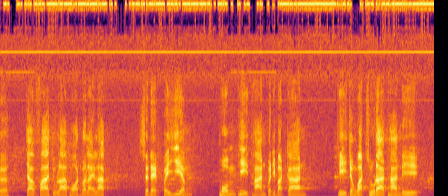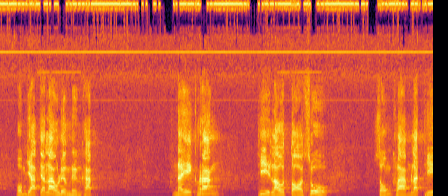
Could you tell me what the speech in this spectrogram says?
อ เจ้าฟ้าจุฬาภรณ์วลัยลักษณ์ เสด็จไปเยี่ยม ผมที่ฐานปฏิบัติการที่จังหวัดสุราษฎร์ธานี ผมอยากจะเล่าเรื่องหนึ่งครับ ในครั้งที่เราต่อสู้สงครามลัทธิ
